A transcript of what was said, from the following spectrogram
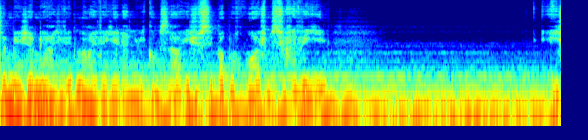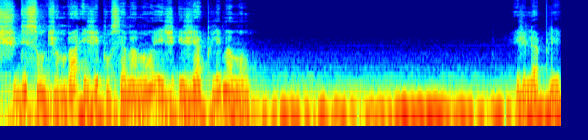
Ça m'est jamais arrivé de me réveiller la nuit comme ça. Et je sais pas pourquoi. Je me suis réveillée. Et je suis descendue en bas et j'ai pensé à maman et j'ai appelé maman. Et je l'ai appelée.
